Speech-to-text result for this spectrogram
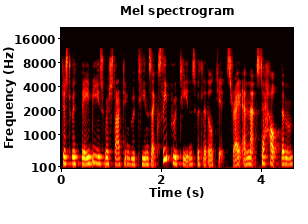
just with babies, we're starting routines like sleep routines with little kids, right? And that's to help them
